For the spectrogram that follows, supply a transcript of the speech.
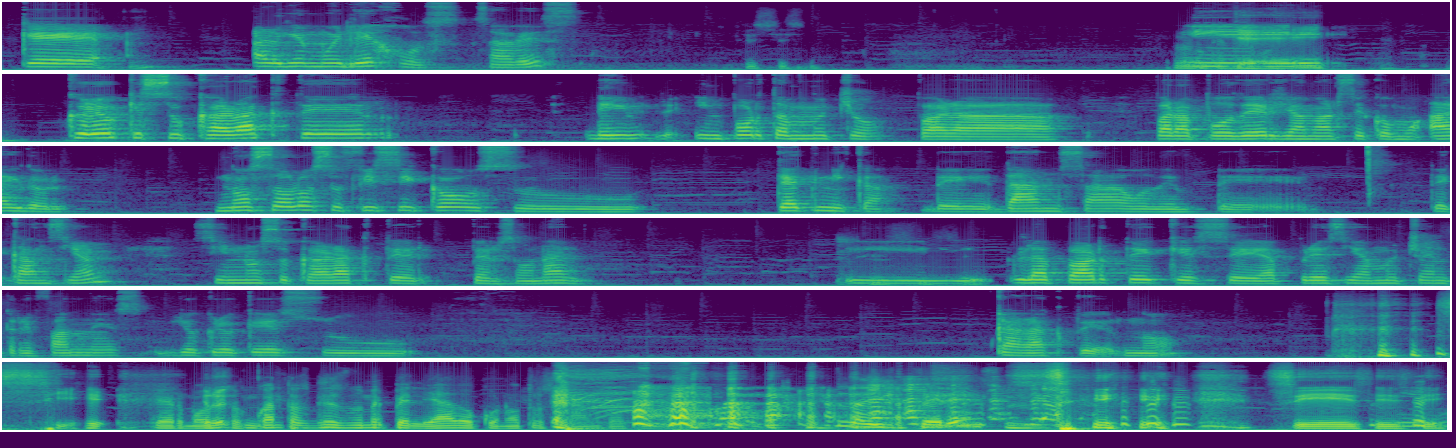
que alguien muy lejos, ¿sabes? Sí, sí, sí. Y creo que su carácter le, le importa mucho para, para poder llamarse como idol. No solo su físico o su técnica de danza o de, de- de canción, sino su carácter personal. Y la parte que se aprecia mucho entre fans, yo creo que es su carácter, ¿no? Sí. Qué hermoso. Creo- ¿Cuántas veces no me he peleado con otros fans? La diferencia. Sí, sí, sí. sí.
